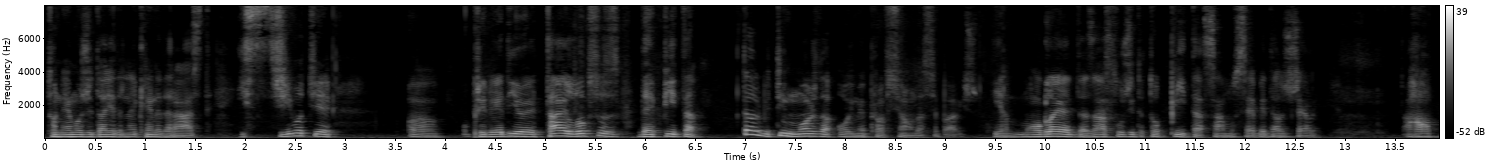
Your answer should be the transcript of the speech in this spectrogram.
to ne može dalje da ne krene da raste. I život je, uh, priredio je taj luksuz da je pita, da li bi ti možda ovime profesionalno da se baviš? Jer mogla je da zasluži da to pita samu sebe da li želi. A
